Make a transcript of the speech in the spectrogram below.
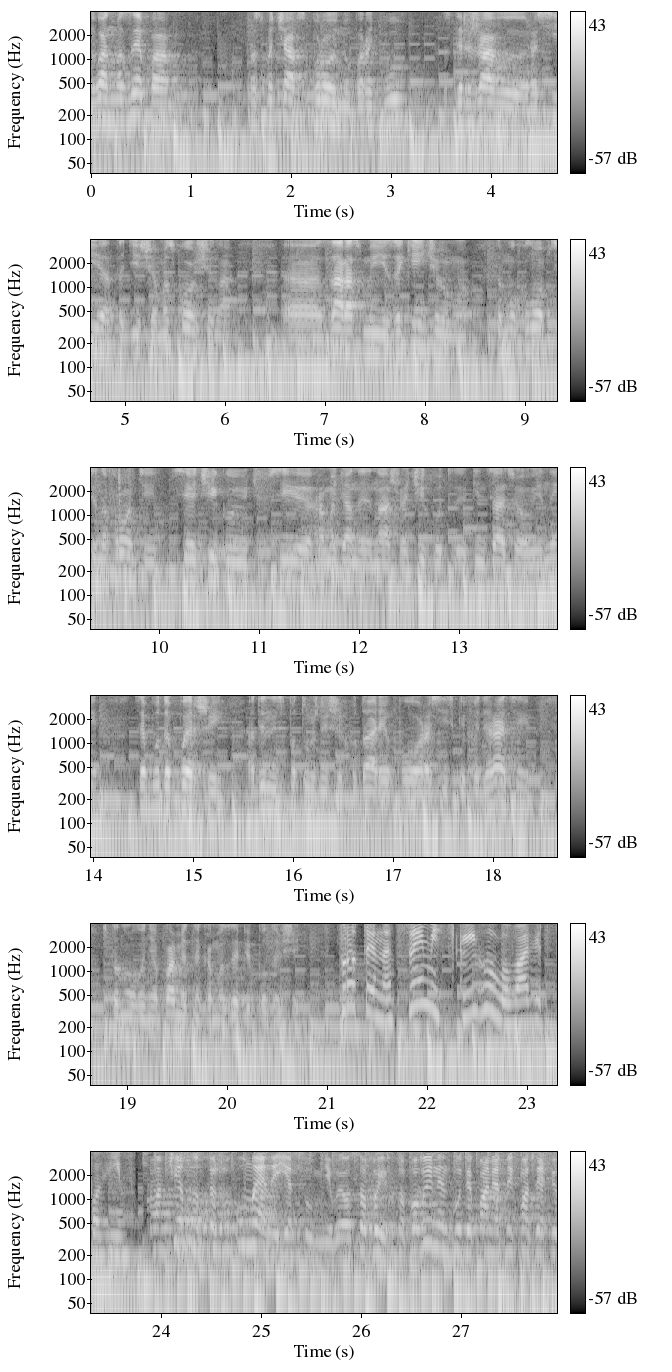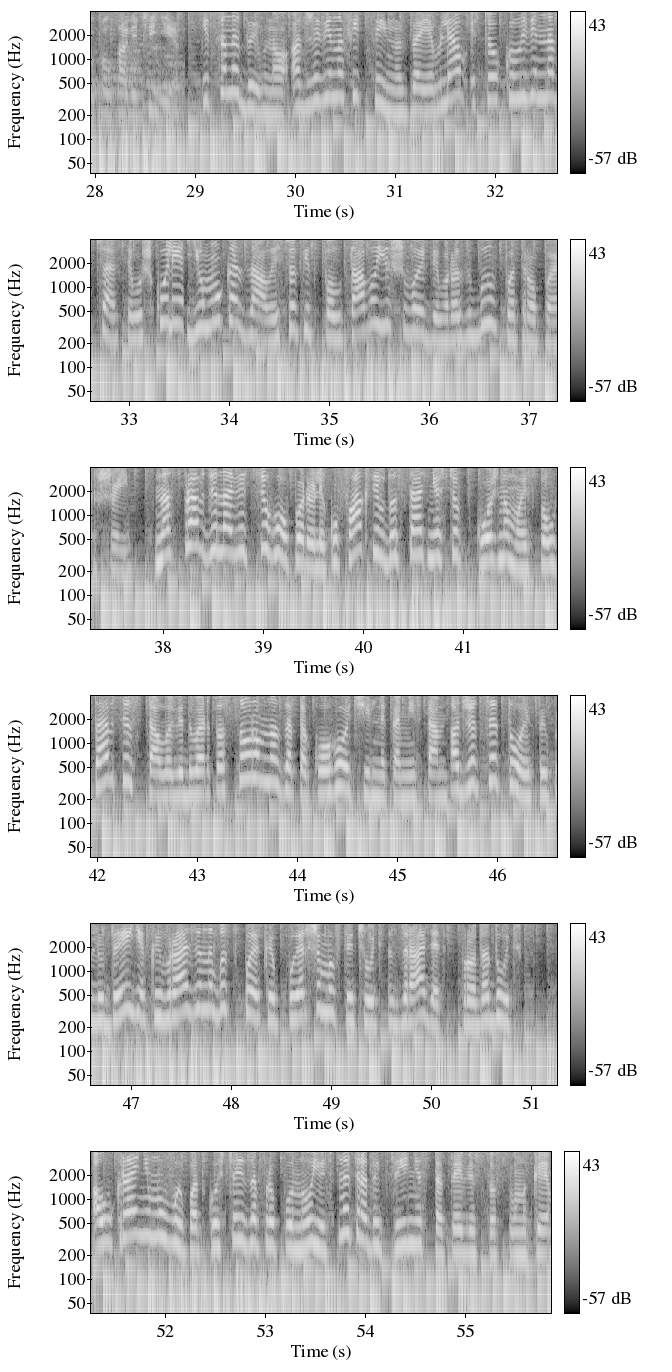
Іван Мазепа розпочав збройну боротьбу з державою Росія, тоді ще Московщина. Е, Зараз ми її закінчуємо. Тому хлопці на фронті всі очікують, всі громадяни наші очікують кінця цього війни. Це буде перший один із потужніших ударів по Російській Федерації встановлення пам'ятника Мазепі Полтавщині. Проте на це міський голова відповів. Вам чесно скажу, у мене є сумніви особисто. Повинен бути пам'ятник Мазепі в Полтаві чи ні? І це не дивно, адже він офіційно заявляв, що коли він навчався у школі, йому казали, що під Полтавою шведів розбив Петро І. Насправді навіть цього переліку фактів достатньо, щоб кожному із полтавців стало відверто соромно за такого очільника міста. Адже це той тип людей, які в разі небезпеки першими втечуть, зрадять, продадуть. А у крайньому випадку ще й запропонують нетрадиційні статеві стосунки.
